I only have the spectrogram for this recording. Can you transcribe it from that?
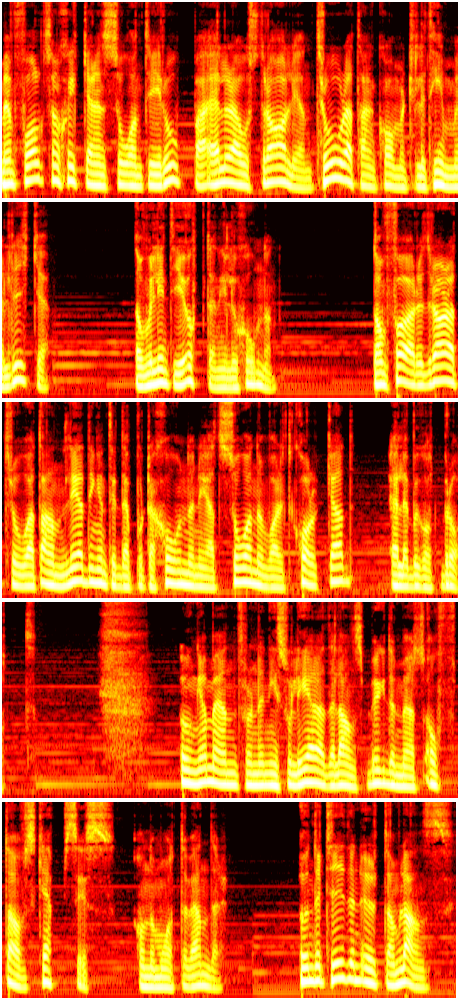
Men folk som skickar en son till Europa eller Australien tror att han kommer till ett himmelrike de vill inte ge upp den illusionen. De föredrar att tro att anledningen till deportationen är att sonen varit korkad eller begått brott. Unga män från den isolerade landsbygden möts ofta av skepsis om de återvänder. Under tiden utomlands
